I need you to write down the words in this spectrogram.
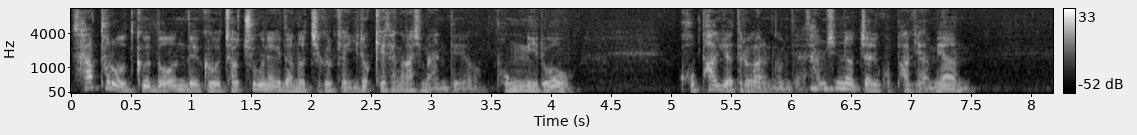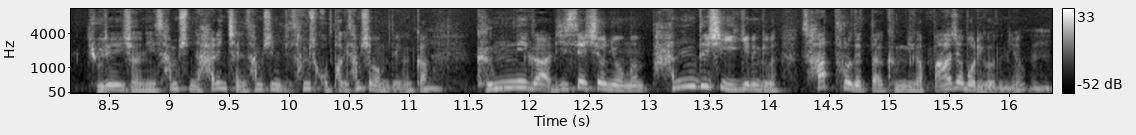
4%그 넣었는데 그거 저축은행에다 넣지 그렇게 이렇게 생각하시면 안 돼요. 복리로 곱하기가 들어가는 겁니다. 30년짜리 곱하기 하면 duration이 30년 할인채는 30, 30 곱하기 30 하면 돼요. 그러니까 음. 금리가 recession이 오면 반드시 이기는 게 4% 됐다 금리가 빠져버리거든요. 음.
